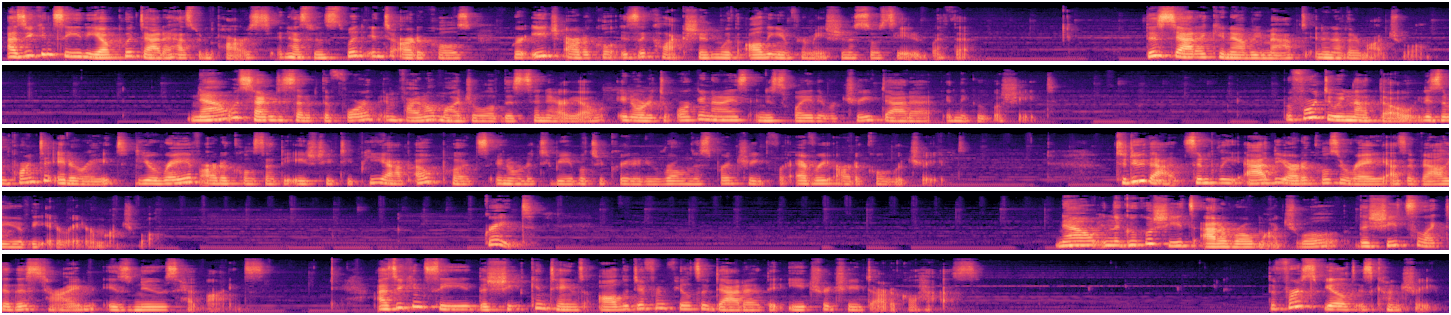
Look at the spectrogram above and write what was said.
As you can see, the output data has been parsed and has been split into articles where each article is a collection with all the information associated with it. This data can now be mapped in another module. Now it's time to set up the fourth and final module of this scenario in order to organize and display the retrieved data in the Google Sheet. Before doing that though, it is important to iterate the array of articles that the HTTP app outputs in order to be able to create a new row in the spreadsheet for every article retrieved. To do that, simply add the articles array as a value of the iterator module. Great. Now, in the Google Sheets Add a Row module, the sheet selected this time is News Headlines. As you can see, the sheet contains all the different fields of data that each retrieved article has. The first field is Country.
